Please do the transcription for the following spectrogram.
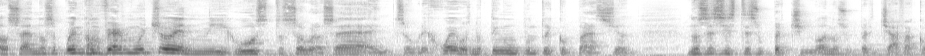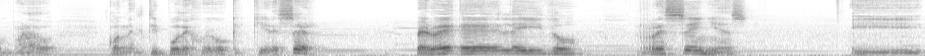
o sea, no se pueden confiar mucho en mi gusto sobre, o sea, sobre juegos, no tengo un punto de comparación. No sé si esté súper chingón o súper chafa comparado con el tipo de juego que quiere ser. Pero he, leído reseñas y,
